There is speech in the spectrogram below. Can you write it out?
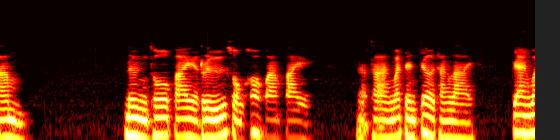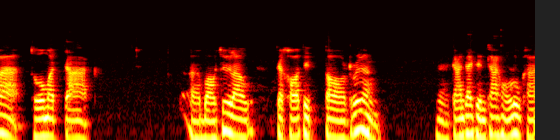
ทำ หนึ่งโทรไปหรือส่งข้อความไปนะทาง Messenger ทาง Line แจ้งว่าโทรมาจากออบอกชื่อเราจะขอติดต่อเรื่องเอ่อการใช้สินค้าของลูกค้า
